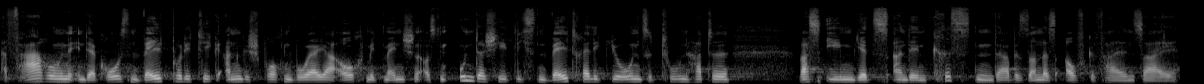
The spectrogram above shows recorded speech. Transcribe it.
Erfahrungen in der großen Weltpolitik angesprochen, wo er ja auch mit Menschen aus den unterschiedlichsten Weltreligionen zu tun hatte, was ihm jetzt an den Christen da besonders aufgefallen sei.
